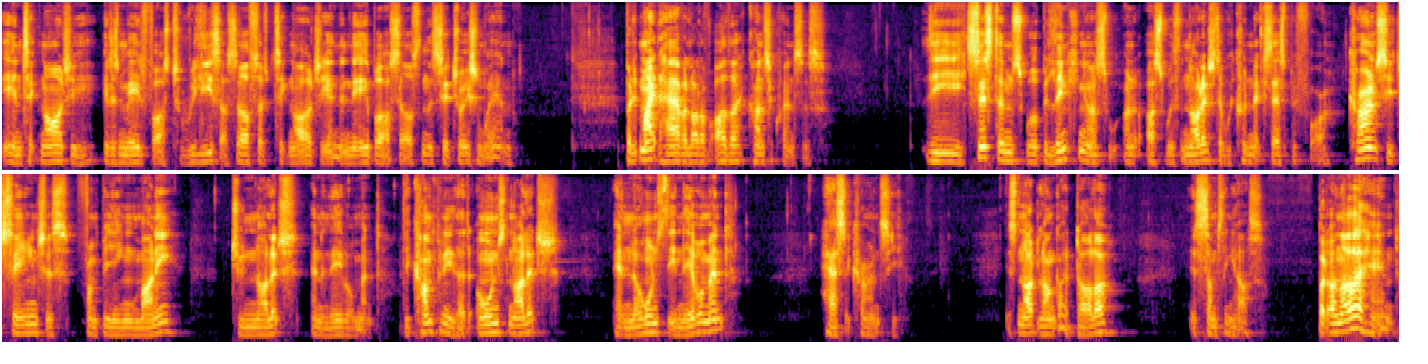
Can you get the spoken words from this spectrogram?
in technology. It is made for us to release ourselves of technology and enable ourselves in the situation we're in. But it might have a lot of other consequences. The systems will be linking us, us with knowledge that we couldn't access before. Currency changes from being money to knowledge and enablement the company that owns knowledge and owns the enablement has a currency. It's not longer a dollar, it's something else. But on the other hand,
